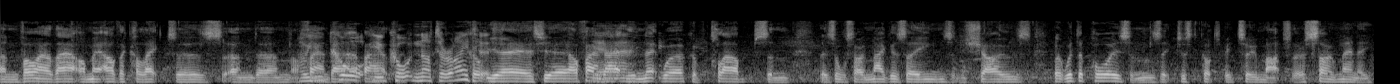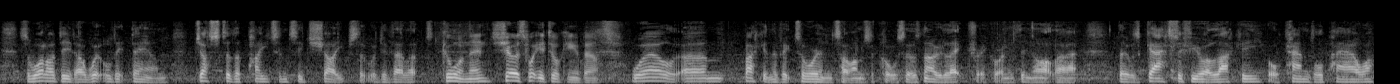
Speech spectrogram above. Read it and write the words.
And via that, I met other collectors, and um, I oh, found you out caught, about you caught notoriety. Co- Yes, yeah. I found out the network of clubs and there's also magazines and shows. But with the poisons, it just got to be too much. There are so many. So what I did, I whittled it down just to the patented shapes that were developed. Go on then, show us what you're talking about. Well, um, back in the Victorian times, of course, there was no electric or anything like that. There was gas if you were lucky, or candle power.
